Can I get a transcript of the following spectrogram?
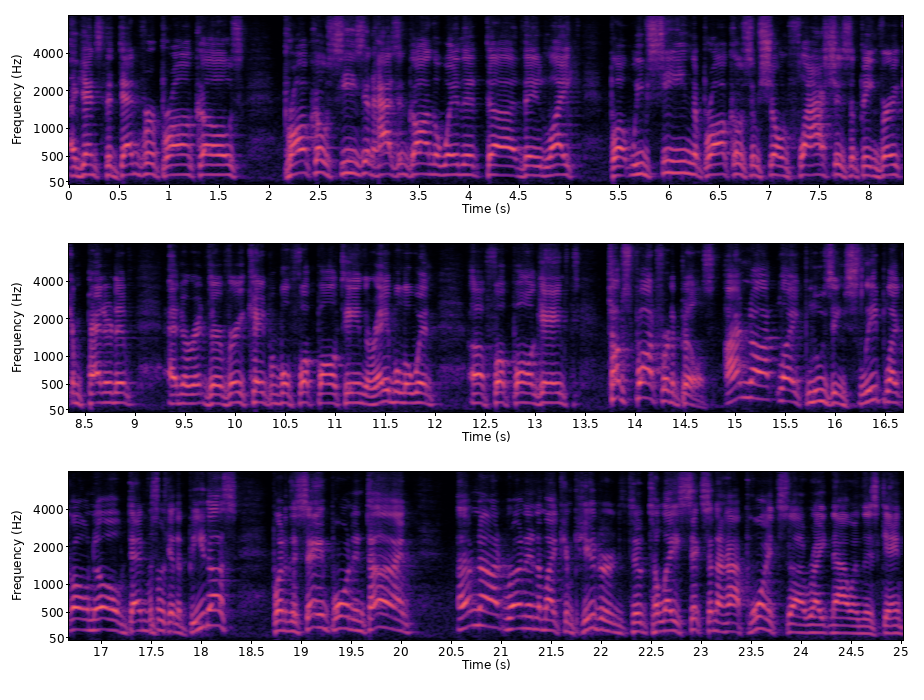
against the Denver Broncos. Broncos season hasn't gone the way that uh, they like. but we've seen the Broncos have shown flashes of being very competitive, and they're, they're a very capable football team. They're able to win uh, football games. Tough spot for the Bills. I'm not like losing sleep, like, oh no, Denver's going to beat us. But at the same point in time, I'm not running to my computer to, to lay six and a half points uh, right now in this game.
